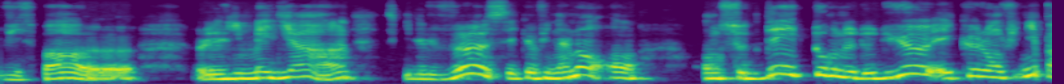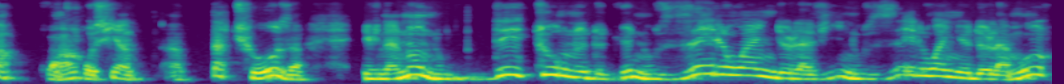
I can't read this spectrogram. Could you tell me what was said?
ne vise pas euh, l'immédiat. Hein. Ce qu'il veut, c'est que finalement, on, se détourne de Dieu et que l'on finit par croire aussi un, tas de choses qui finalement nous détournent de Dieu, nous éloignent de la vie, nous éloignent de l'amour.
